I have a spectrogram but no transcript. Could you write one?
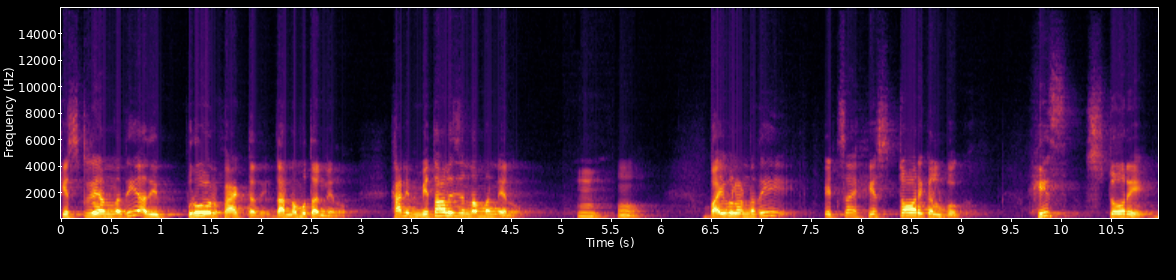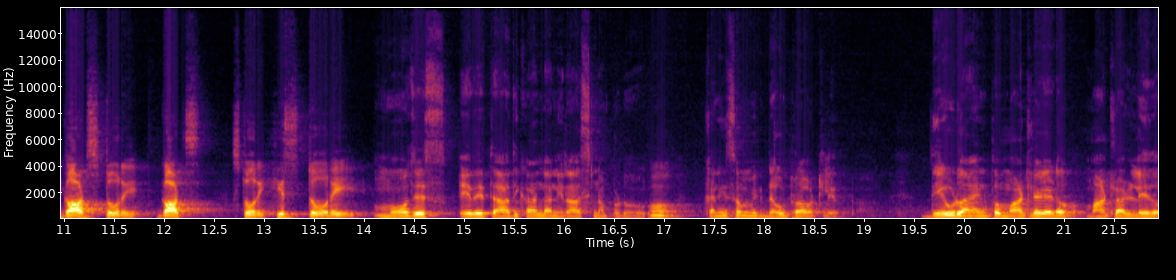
హిస్టరీ అన్నది అది ప్రూవన్ ఫ్యాక్ట్ అది. దాన్ని నమ్ముతాను నేను. కానీ మిథాలజీ నమ్మను నేను. బైబిల్ అన్నది it's a historical book his story god story god's story his story Moses ఏదైతే ఆదికాండాన్ని రాసినప్పుడు కనీసం మీకు డౌట్ రావట్లేదు. దేవుడు ఆయనతో మాట్లాడాడో మాట్లాడలేదో.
